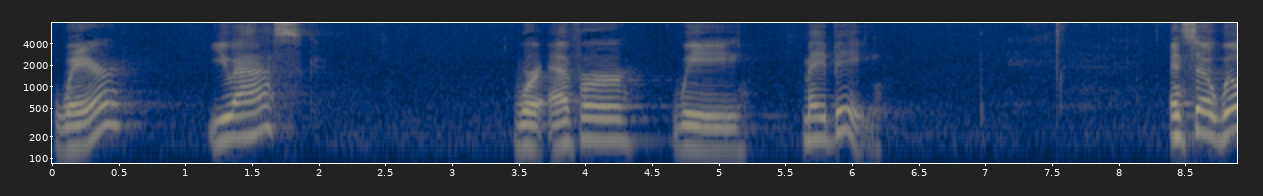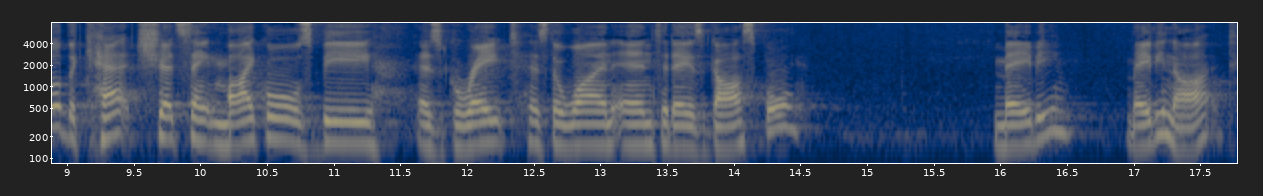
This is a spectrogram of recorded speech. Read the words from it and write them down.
Where, you ask? Wherever we may be. And so, will the catch at St. Michael's be as great as the one in today's gospel? Maybe, maybe not.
